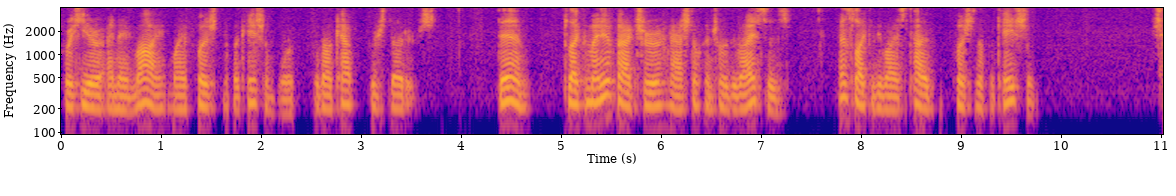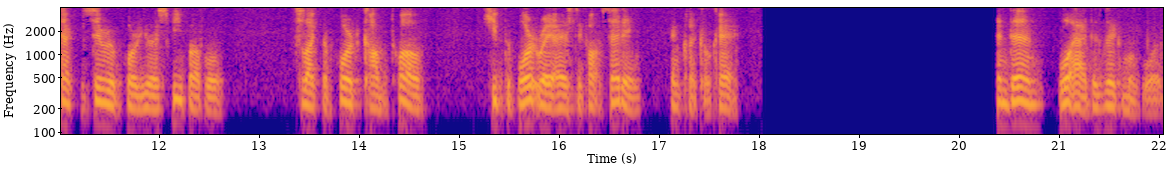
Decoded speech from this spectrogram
For here, I name mine my push notification board without cap first letters. Then, select the manufacturer, National Control Devices, and select the device type, push notification. Check the serial port USB bubble Select the port COM12, keep the baud rate as default setting, and click OK. And then we'll add the Zigmo board.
